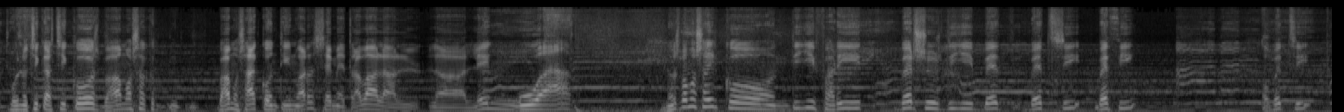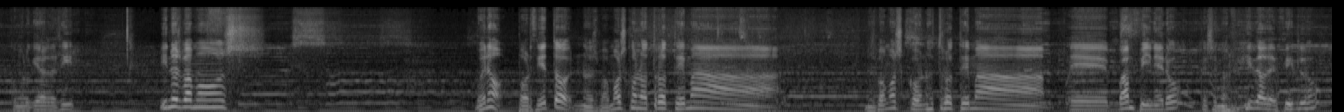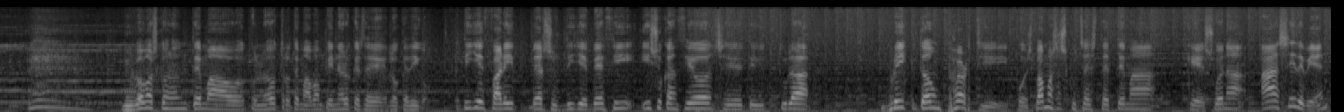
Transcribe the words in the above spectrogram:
Bueno, chicas, chicos, vamos a, vamos a continuar. Se me traba la, la lengua. Nos vamos a ir con DJ Farid versus DJ Bet- Betsy, Betsy, o Betsy, como lo quieras decir. Y nos vamos... Bueno, por cierto, nos vamos con otro tema... Nos vamos con otro tema eh, vampinero, que se me olvida decirlo. Nos vamos con un tema con otro tema vampinero que es de lo que digo. DJ Farid versus DJ Betsy y su canción se titula Breakdown Party. Pues vamos a escuchar este tema que suena así de bien.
